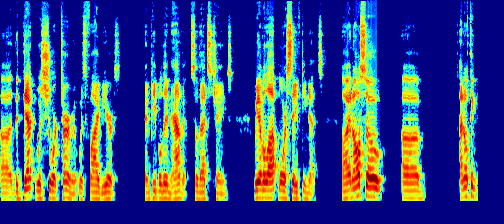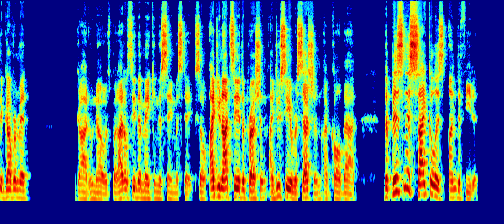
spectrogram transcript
uh, the debt was short term; it was five years, and people didn't have it. So that's changed. We have a lot more safety nets, uh, and also, uh, I don't think the government. God, who knows? But I don't see them making the same mistake. So I do not see a depression. I do see a recession. I've called that. The business cycle is undefeated.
